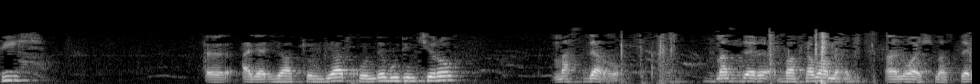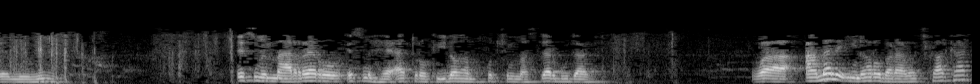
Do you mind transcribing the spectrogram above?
پیش اگر یادتون بیاد خونده بودیم چی رو مصدر رو مصدر با تمام انواعش مصدر میمی اسم مره رو اسم هیئت رو که اینا هم خودشون مصدر بودن و عمل اینا رو برای ما چکار کرد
